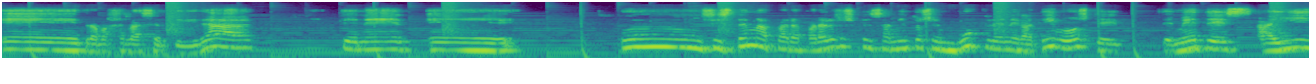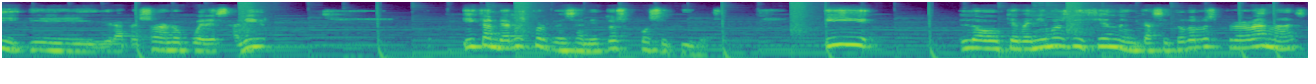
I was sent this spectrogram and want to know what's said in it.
Eh, trabajar la asertividad, tener eh, un sistema para parar esos pensamientos en bucle negativos que te metes ahí y la persona no puede salir y cambiarlos por pensamientos positivos. Y lo que venimos diciendo en casi todos los programas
